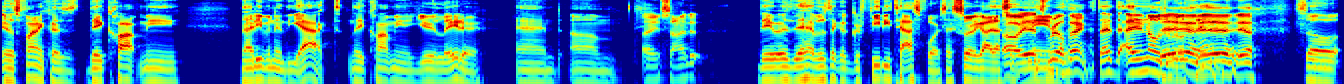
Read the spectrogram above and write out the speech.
it was funny because they caught me, not even in the act. They caught me a year later, and um, Oh, you signed it? They were they have it was like a graffiti task force. I swear to God, that's Oh, yeah, it's a name. real thing. I didn't know it was Yeah, a real yeah, thing. yeah, yeah. yeah. So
